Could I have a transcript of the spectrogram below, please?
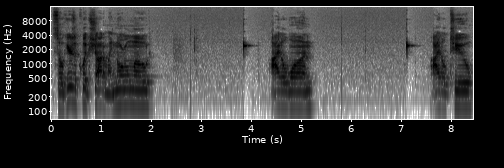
So here's a quick shot of my normal mode. Idle 1. Idle 2.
